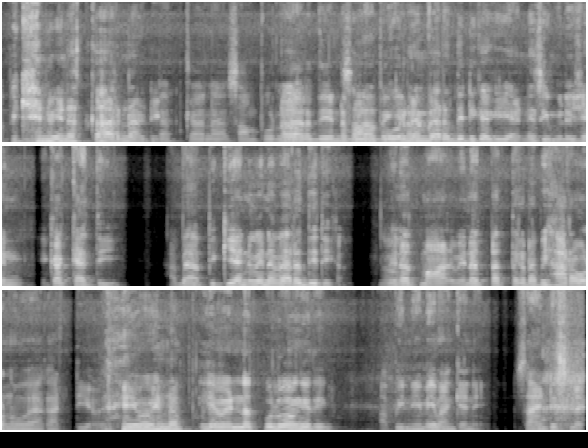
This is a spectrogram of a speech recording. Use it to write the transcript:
අපි කෙන් වෙනස් කාරණට ගත්කාන සම්පූර්ණ වැරදින්න සම්පූර්ණ වැරදිටික කියන්න සිමිලේෂන් එකක් ඇති. හැබ අපි කියන්න වෙන වැරදිටික වෙනත් මා වෙනත් පැත්තකට අපි හරවනෝය කට්ටිය. ඒවෙන්න එවෙන්නත් පුළුවන්. ඉතින්. අපි නෙමේ මංකැනෙ සයින්ටිස් ල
